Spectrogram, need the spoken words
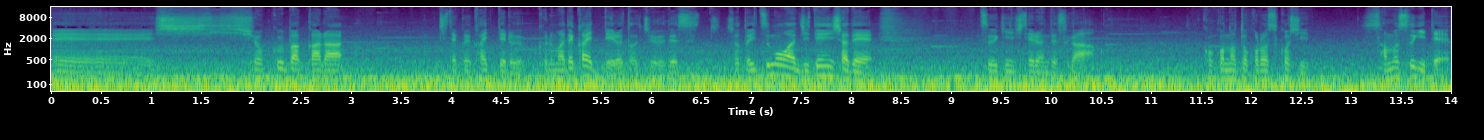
えー、職場から自宅へ帰ってる車で帰っている途中です。ちょっといつもは自転車で通勤してるんですがここのところ少し寒すぎて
